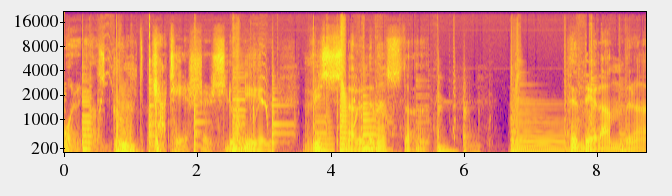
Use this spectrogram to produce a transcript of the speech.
Morgans guldkarteger slog ner vissnade det mesta. En del andra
